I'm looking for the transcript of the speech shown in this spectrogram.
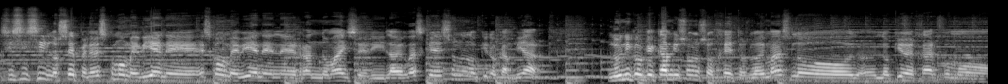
Sí, sí, sí, lo sé, pero es como me viene, es como me viene en el randomizer y la verdad es que eso no lo quiero cambiar. Lo único que cambio son los objetos, lo demás lo, quiero dejar como,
